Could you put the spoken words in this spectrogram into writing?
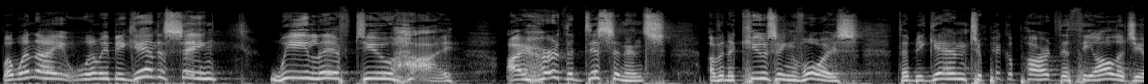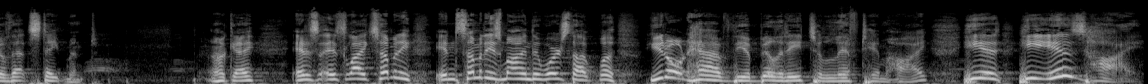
But when I when we began to sing, We lift you high, I heard the dissonance of an accusing voice that began to pick apart the theology of that statement. Okay? And it's, it's like somebody, in somebody's mind, the words thought, well, you don't have the ability to lift him high. He is, he is high.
